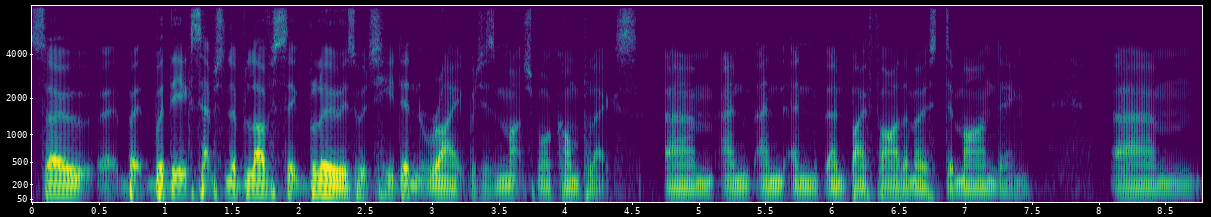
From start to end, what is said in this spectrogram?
so, uh, but with the exception of Lovesick Blues, which he didn't write, which is much more complex um, and, and, and, and by far the most demanding. Um,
